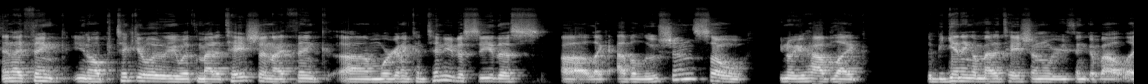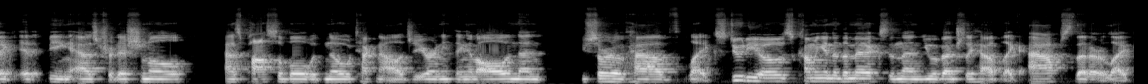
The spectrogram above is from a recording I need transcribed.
and I think, you know, particularly with meditation, I think um, we're going to continue to see this uh, like evolution. So, you know, you have like the beginning of meditation where you think about like it being as traditional as possible with no technology or anything at all. And then you sort of have like studios coming into the mix and then you eventually have like apps that are like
